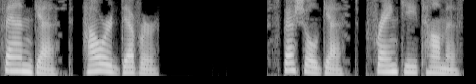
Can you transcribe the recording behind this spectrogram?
Fan guest, Howard DeVore Special guest, Frankie Thomas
